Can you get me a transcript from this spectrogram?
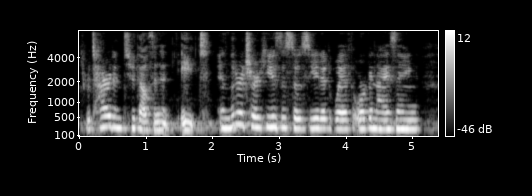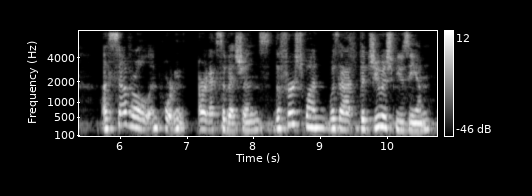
he retired in 2008. In literature, he is associated with organizing uh, several important art exhibitions. The first one was at the Jewish Museum.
